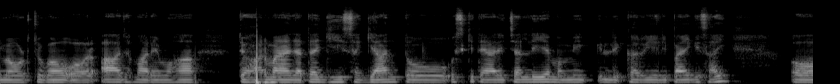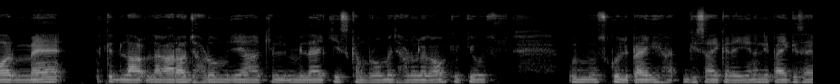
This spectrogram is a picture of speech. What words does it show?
मैं उठ चुका हूँ और आज हमारे वहाँ त्यौहार मनाया जाता है, घी सज्ञान। तो उसकी तैयारी चल रही है, मम्मी कर रही है लिपाई घिसाई। और मैं लगा रहा हूँ झाड़ू, मुझे यहाँ के मिला है कि इस कमरों में झाड़ू लगाओ, क्योंकि उस उन उसको लिपाई घिसाई करेगी ना। लिपाई घिसाई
